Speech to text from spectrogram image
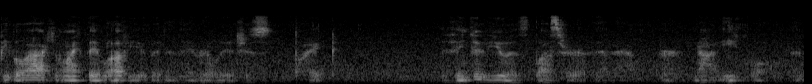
people acting like they love you, but then they really just like think of you as lesser than them or not equal. And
